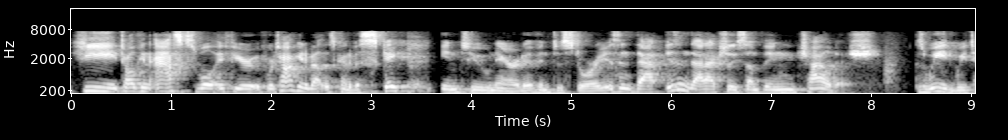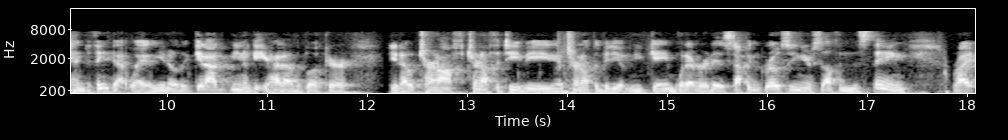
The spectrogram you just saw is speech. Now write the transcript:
he Tolkien asks, well, if you're if we're talking about this kind of escape into narrative, into story, isn't that isn't that actually something childish? Because we we tend to think that way. You know, the get out, you know, get your head out of the book, or you know, turn off turn off the TV, you know, turn off the video game, whatever it is. Stop engrossing yourself in this thing, right?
